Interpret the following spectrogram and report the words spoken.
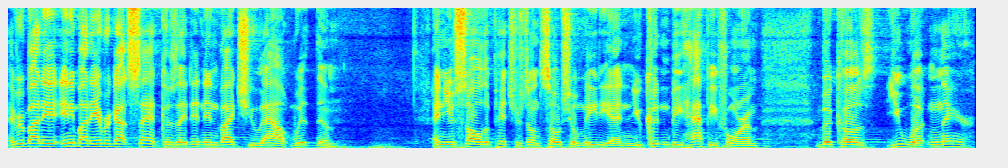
Everybody, anybody ever got sad because they didn't invite you out with them? And you saw the pictures on social media and you couldn't be happy for them because you wasn't there.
